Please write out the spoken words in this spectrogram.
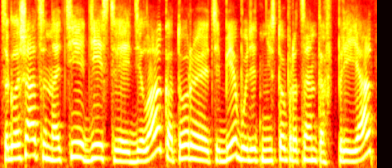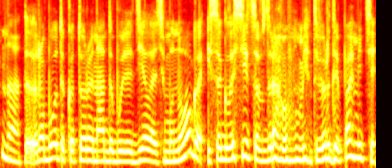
Соглашаться на те действия и дела, которые тебе будет не сто процентов приятно, работы, которые надо будет делать много, и согласиться в здравом уме твердой памяти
